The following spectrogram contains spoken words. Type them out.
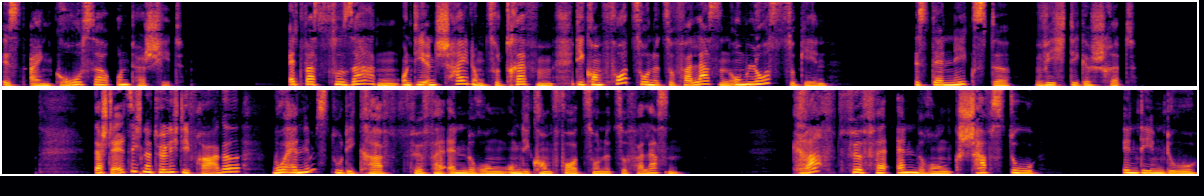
ist ein großer Unterschied. Etwas zu sagen und die Entscheidung zu treffen, die Komfortzone zu verlassen, um loszugehen, ist der nächste wichtige Schritt. Da stellt sich natürlich die Frage, woher nimmst du die Kraft für Veränderung, um die Komfortzone zu verlassen? Kraft für Veränderung schaffst du, indem du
